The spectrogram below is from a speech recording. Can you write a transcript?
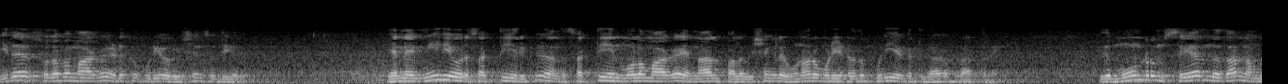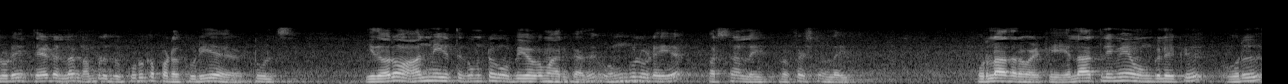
இதை சுலபமாக எடுக்கக்கூடிய ஒரு விஷயம் சுத்திகரிப்பு. என்னை மீறிய ஒரு சக்தி இருக்குது அந்த சக்தியின் மூலமாக என்னால் பல விஷயங்களை உணர முடியுன்றது புரிய வைக்கிறதுக்காக பிரார்த்தனை. இது மூன்றும் சேர்ந்து தான் நம்மளுடைய தேடலில் நம்மளுக்கு கொடுக்கப்படக்கூடிய டூல்ஸ். இது வரும் ஆன்மீகத்துக்கு மட்டும் உபயோகமாக இருக்காது. உங்களுடைய பர்சனல் லைஃப் ப்ரொஃபஷ்னல் லைஃப் பொருளாதார வாழ்க்கை எல்லாத்துலேயுமே உங்களுக்கு ஒரு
